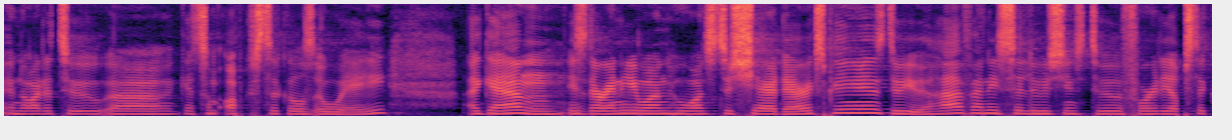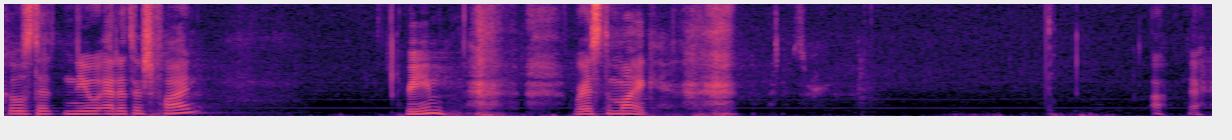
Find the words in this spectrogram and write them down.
in order to uh, get some obstacles away. Again, is there anyone who wants to share their experience? Do you have any solutions to for the obstacles that new editors find? Reem, where's the mic? oh, there.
